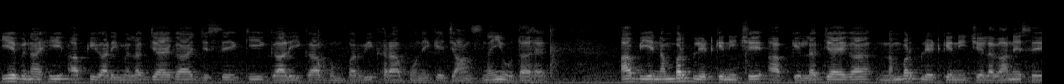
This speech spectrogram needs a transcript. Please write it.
किए बिना ही आपकी गाड़ी में लग जाएगा, जिससे कि गाड़ी का बम्पर भी ख़राब होने के चांस नहीं होता है। अब ये नंबर प्लेट के नीचे आपके लग जाएगा। नंबर प्लेट के नीचे लगाने से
